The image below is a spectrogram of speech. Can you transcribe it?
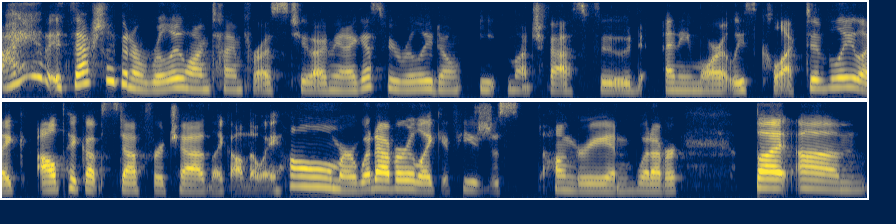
I have. It's actually been a really long time for us too. I mean, I guess we really don't eat much fast food anymore, at least collectively. Like, I'll pick up stuff for Chad, like on the way home or whatever. Like, if he's just hungry and whatever. But um,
